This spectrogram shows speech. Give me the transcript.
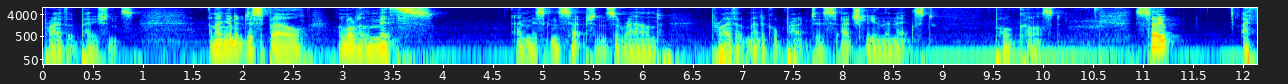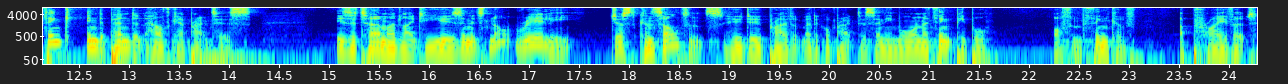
private patients. And I'm going to dispel a lot of the myths and misconceptions around private medical practice actually in the next podcast. So, I think independent healthcare practice is a term I'd like to use, and it's not really just consultants who do private medical practice anymore. And I think people often think of a private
